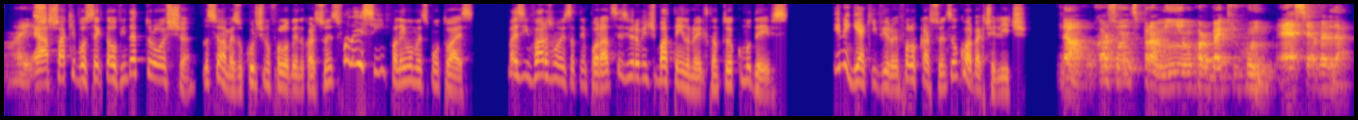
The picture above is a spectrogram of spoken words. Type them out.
não é, é, achar que você que tá ouvindo é trouxa. Você, ah, mas o Kurt não falou bem do Carson Wentz? Falei sim, falei em momentos pontuais. Mas em vários momentos da temporada, vocês viram a gente batendo nele, tanto eu como o Davis. E ninguém aqui virou e falou que o Carson Wentz é um quarterback de elite. Não, o Carson Wentz pra mim é um quarterback ruim. Essa é a verdade.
